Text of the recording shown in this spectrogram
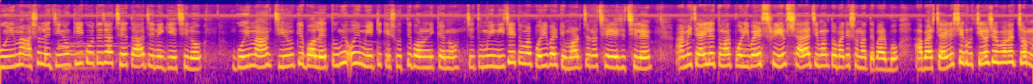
গুইমা আসলে জিনু কী করতে যাচ্ছে তা জেনে গিয়েছিল। গুইমা জিনুকে বলে, তুমি ওই মেয়েটিকে সত্যি বলনি কেন যে তুমি নিজেই তোমার পরিবারকে মরার জন্য ছেড়ে এসেছিলে? আমি চাইলে তোমার পরিবারের স্ক্রিন সারা জীবন তোমাকে শোনাতে পারব, আবার চাইলে সেগুলো চিরজীবনের জন্য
